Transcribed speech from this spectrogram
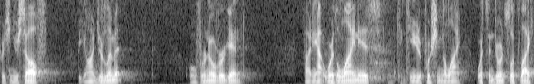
Pushing yourself beyond your limit over and over again, finding out where the line is, and continue to pushing the line. What's endurance look like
